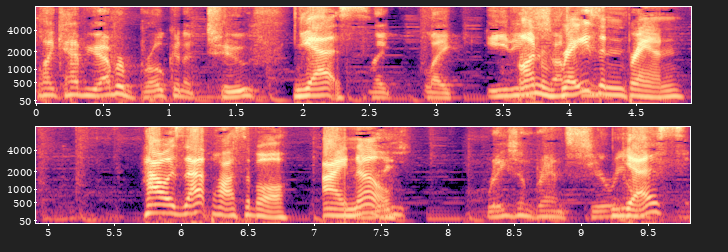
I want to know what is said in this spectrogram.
Like, have you ever broken a tooth? yes. Like, like eating On something? Raisin Bran. How is that possible? I know. Rais- Raisin bran cereal. Yes.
